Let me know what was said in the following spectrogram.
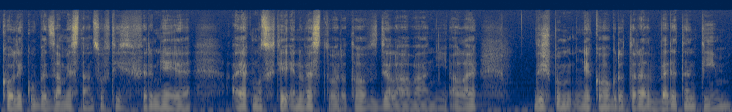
kolik vůbec zaměstnanců v té firmě je a jak moc chtějí investovat do toho vzdělávání, ale když někoho, kdo teda vede ten tým,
